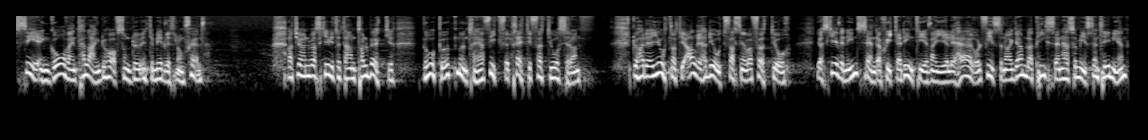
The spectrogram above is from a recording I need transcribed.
ser en gåva, en talang du har som du inte är medveten om själv. Att jag nu har skrivit ett antal böcker beror på uppmuntran jag fick för 30-40 år sedan. Då hade jag gjort något jag aldrig hade gjort fast jag var 40 år. Jag skrev en insändare och skickade in till Evangelie Herold. Finns det några gamla pingstvänner här som minns den tidningen?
